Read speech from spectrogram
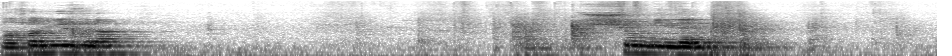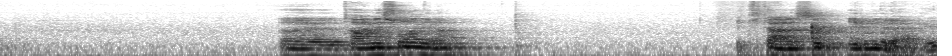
Motor 100 lira. Şu millerin eee, tanesi 10 lira. İki tanesi 20 lira yapıyor.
